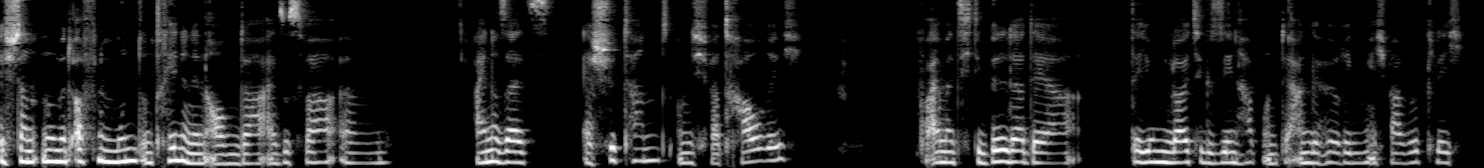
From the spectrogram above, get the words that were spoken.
Ich stand nur mit offenem Mund und Tränen in den Augen da. Also es war ähm, einerseits erschütternd und ich war traurig, vor allem als ich die Bilder der der jungen Leute gesehen habe und der Angehörigen. Ich war wirklich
